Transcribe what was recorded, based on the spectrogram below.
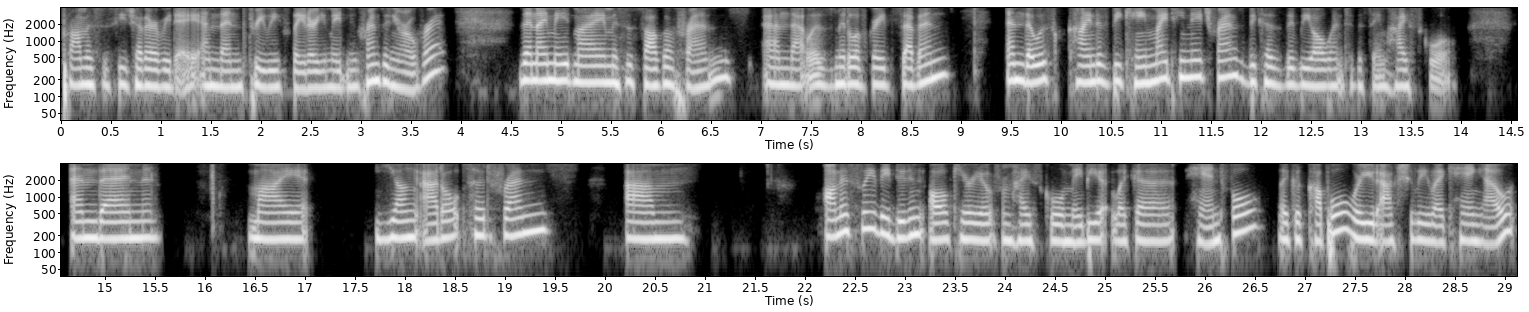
promised to see each other every day. And then three weeks later, you made new friends and you're over it. Then I made my Mississauga friends, and that was middle of grade seven. And those kind of became my teenage friends because we all went to the same high school. And then my young adulthood friends, um, honestly, they didn't all carry out from high school, maybe like a handful, like a couple where you'd actually like hang out.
